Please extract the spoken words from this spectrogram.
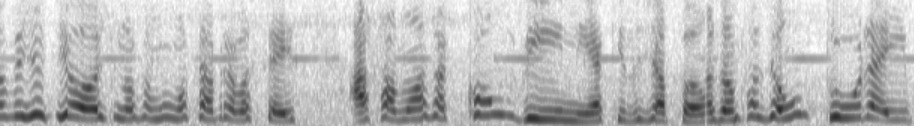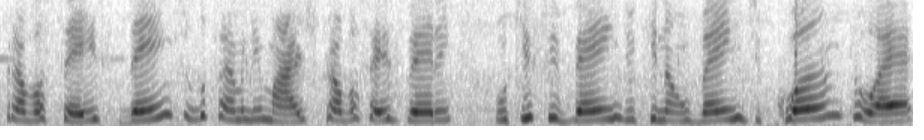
No vídeo de hoje nós vamos mostrar para vocês a famosa Combine aqui do Japão. Nós vamos fazer um tour aí para vocês dentro do Family Mart para vocês verem o que se vende, o que não vende, quanto é.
